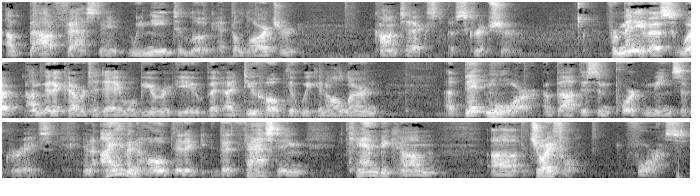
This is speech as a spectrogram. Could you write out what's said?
about fasting, we need to look at the larger context of Scripture. For many of us, what I'm going to cover today will be a review, but I do hope that we can all learn a bit more about this important means of grace. And I even hope that, it, that fasting can become uh, joyful for us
